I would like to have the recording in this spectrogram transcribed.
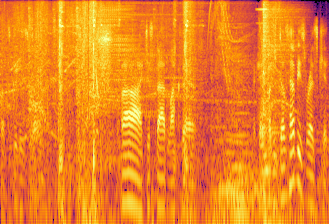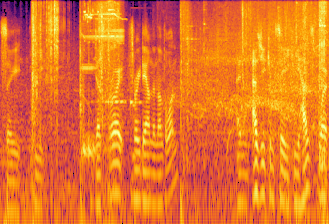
that's good as well. Ah, just bad luck there. Okay, but he does have his res kit, so he, he, does throw, throw down another one. And as you can see, he has worked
